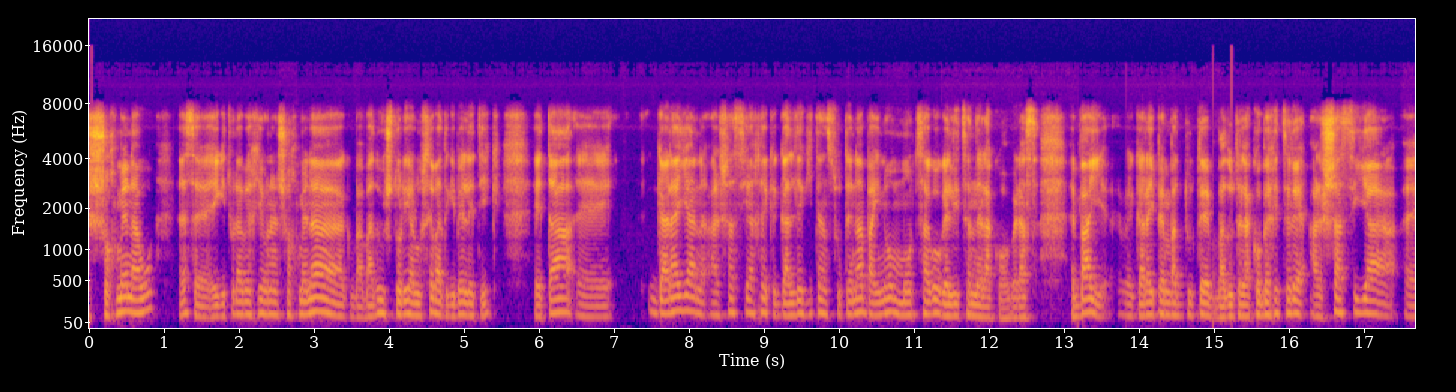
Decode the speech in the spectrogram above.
sohmen hau, ez, e, egitura behi honen sohmenak ba, badu historia luze bat gibeletik, eta e, garaian alsaziajek galde egiten zutena baino motzago gelditzen delako. Beraz, bai, garaipen bat dute badutelako berriz ere alsazia e,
